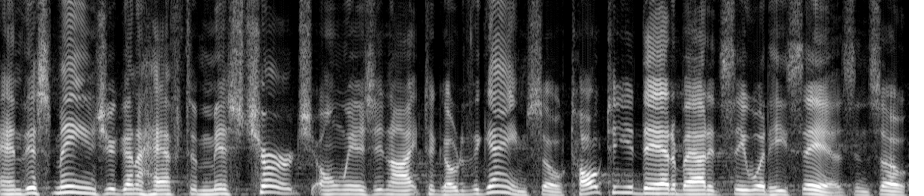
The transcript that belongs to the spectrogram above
and this means you're going to have to miss church on Wednesday night to go to the game. So talk to your dad about it, see what he says. And so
